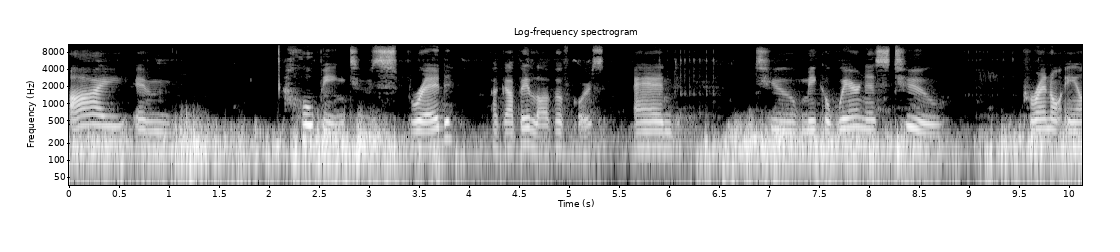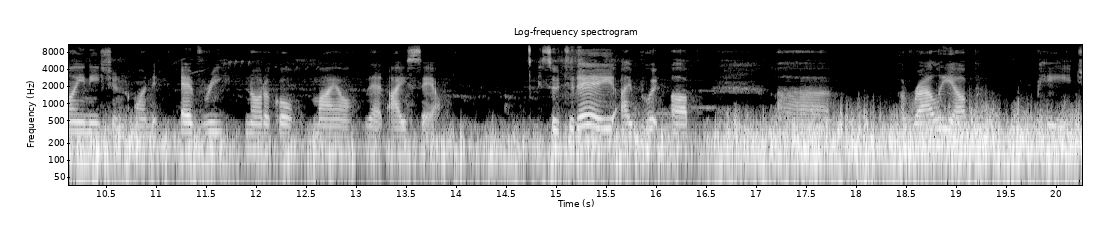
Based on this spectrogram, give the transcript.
I am hoping to spread agape love, of course, and to make awareness to parental alienation on every nautical mile that I sail. So today I put up uh, a rally up page.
